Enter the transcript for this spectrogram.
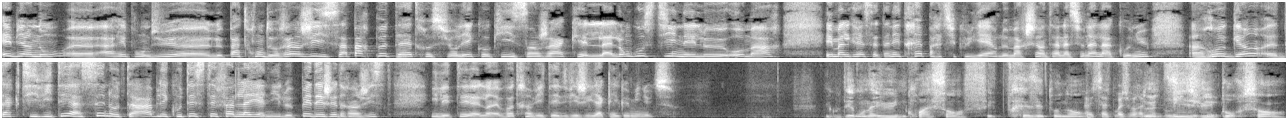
Eh bien non, euh, a répondu euh, le patron de Ringis, à part peut-être sur les coquilles Saint-Jacques, la langoustine et le homard. Et malgré cette année très particulière, le marché international a connu un regain euh, d'activité assez notable. Écoutez Stéphane Layani, le PDG de Ringis, il était votre invité de Vigie il y a quelques minutes. Écoutez, on a eu une croissance, c'est très étonnant, ah de 18%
